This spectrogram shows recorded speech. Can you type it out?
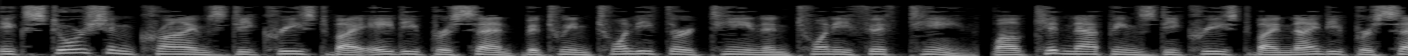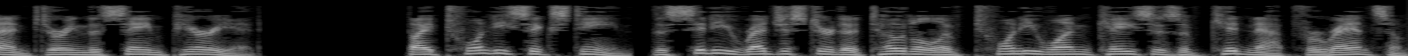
Extortion crimes decreased by 80% between 2013 and 2015, while kidnappings decreased by 90% during the same period. By 2016, the city registered a total of 21 cases of kidnap for ransom.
